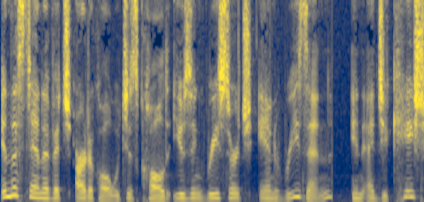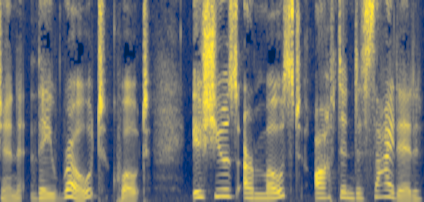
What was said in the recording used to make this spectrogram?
In the Stanovich article, which is called Using Research and Reason in Education, they wrote, quote, Issues are most often decided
